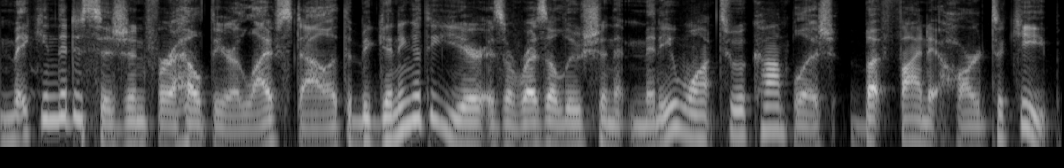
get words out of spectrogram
Making the decision for a healthier lifestyle at the beginning of the year is a resolution that many want to accomplish but find it hard to keep.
